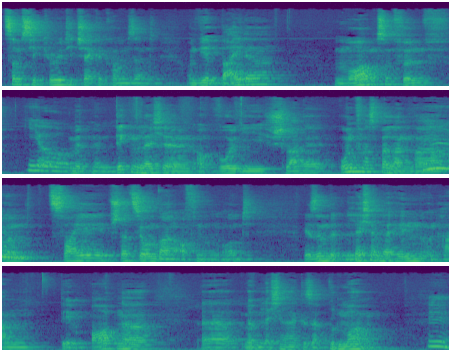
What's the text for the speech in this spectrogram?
zum Security-Check gekommen sind und wir beide morgens um fünf jo. mit einem dicken Lächeln, obwohl die Schlange unfassbar lang war hm. und zwei Stationen waren offen und wir sind mit einem Lächeln dahin und haben dem Ordner äh, mit einem Lächeln halt gesagt, guten Morgen. Hm.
